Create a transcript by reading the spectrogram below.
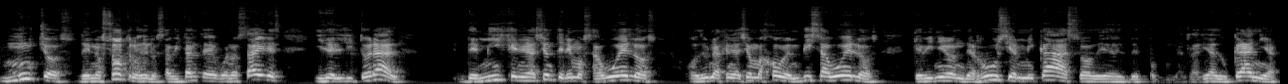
muchos de nosotros, de los habitantes de Buenos Aires y del litoral, de mi generación, tenemos abuelos o de una generación más joven, bisabuelos que vinieron de Rusia en mi caso, de, en realidad de Ucrania,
